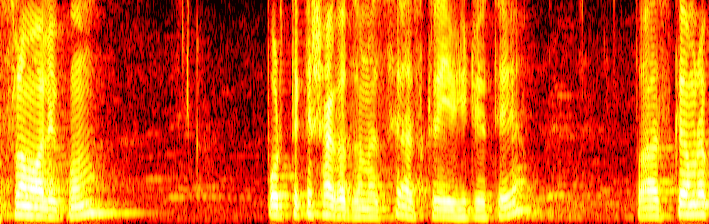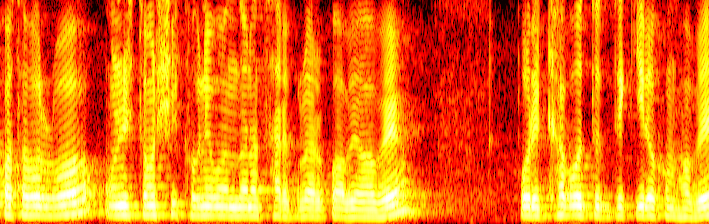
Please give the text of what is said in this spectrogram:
আসসালামু আলাইকুম। প্রত্যেককে স্বাগত জানাচ্ছি আজকের এই ভিডিওতে। তো আজকে আমরা কথা বলব উনিশতম শিক্ষক নিবন্ধনের সার্কুলার কবে হবে, পরীক্ষা পদ্ধতিতে কীরকম হবে,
